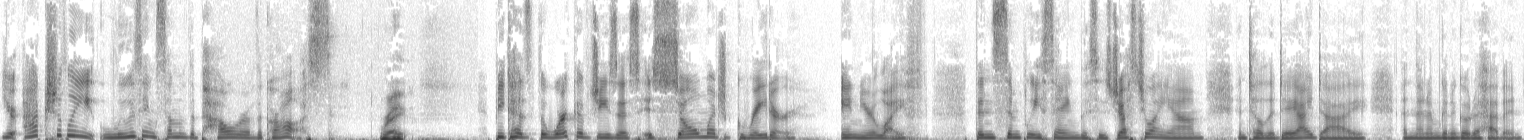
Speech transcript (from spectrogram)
you're actually losing some of the power of the cross. Right. Because the work of Jesus is so much greater in your life than simply saying, This is just who I am until the day I die, and then I'm going to go to heaven,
